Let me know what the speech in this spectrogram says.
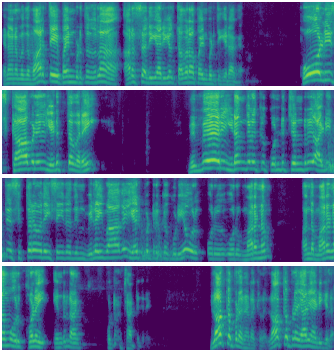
ஏன்னா நம்ம இந்த வார்த்தையை பயன்படுத்துறதெல்லாம் அரசு அதிகாரிகள் தவறா பயன்படுத்திக்கிறாங்க. போலீஸ் காவலில் எடுத்தவரை வெவ்வேறு இடங்களுக்கு கொண்டு சென்று அடித்து சித்திரவதை செய்ததின் விளைவாக ஏற்பட்டிருக்கக்கூடிய ஒரு ஒரு ஒரு மரணம். அந்த மரணம் ஒரு கொலை என்று நான் குற்றம் சாட்டுகிறேன். லாக்கப்பில் நடக்கல. லாக்கப்பில் யாரையும் அடிக்கல.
